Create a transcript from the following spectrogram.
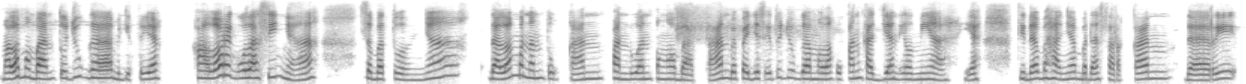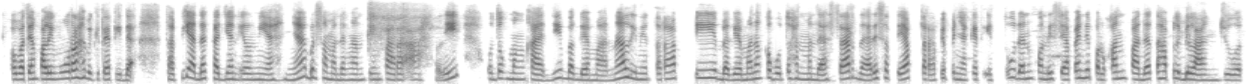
malah membantu juga begitu ya. Kalau regulasinya sebetulnya dalam menentukan panduan pengobatan, BPJS itu juga melakukan kajian ilmiah ya. Tidak hanya berdasarkan dari obat yang paling murah begitu ya tidak, tapi ada kajian ilmiahnya bersama dengan tim para ahli untuk mengkaji bagaimana lini terapi, bagaimana kebutuhan mendasar dari setiap terapi penyakit itu dan kondisi apa yang diperlukan pada tahap lebih lanjut.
